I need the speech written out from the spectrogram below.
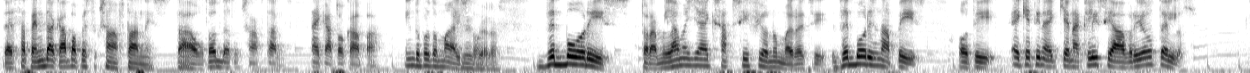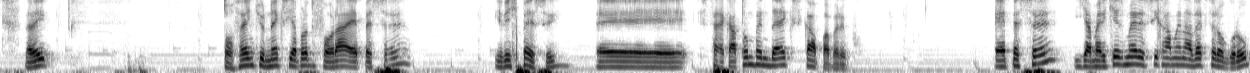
Δηλαδή στα 50k πες το ξαναφτάνεις, στα 80 το ξαναφτάνεις. Τα 100k είναι το πρώτο Είναι milestone. τεράστιο. Δεν μπορείς, τώρα μιλάμε για εξαψήφιο νούμερο, έτσι. Δεν μπορείς να πεις ότι ε, και, τι να, και να κλείσει αύριο, τέλος. Δηλαδή, το Thank you Next για πρώτη φορά έπεσε, γιατί έχει πέσει, ε, στα 156k περίπου. Έπεσε, για μερικές μέρες είχαμε ένα δεύτερο group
